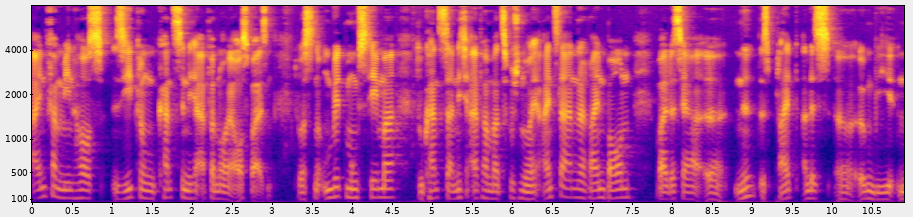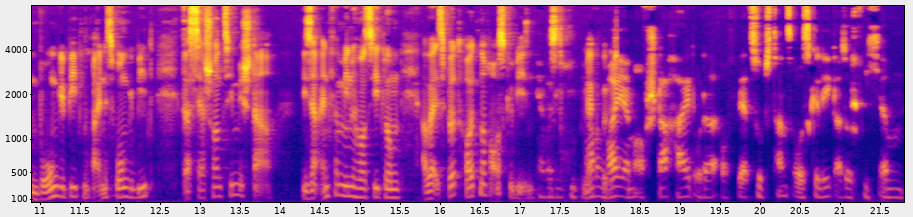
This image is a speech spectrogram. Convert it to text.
Einfamilienhaus-Siedlungen kannst du nicht einfach neu ausweisen. Du hast ein Umwidmungsthema, du kannst da nicht einfach mal zwischendurch Einzelhandel reinbauen, weil das ja, äh, ne, das bleibt alles äh, irgendwie ein Wohngebiet, ein reines Wohngebiet. Das ist ja schon ziemlich starr. Diese Einfamilienhaussiedlungen, aber es wird heute noch ausgewiesen. Ja, aber die Planung war ja immer auf Stachheit oder auf Wertsubstanz ausgelegt, also sprich, ähm,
